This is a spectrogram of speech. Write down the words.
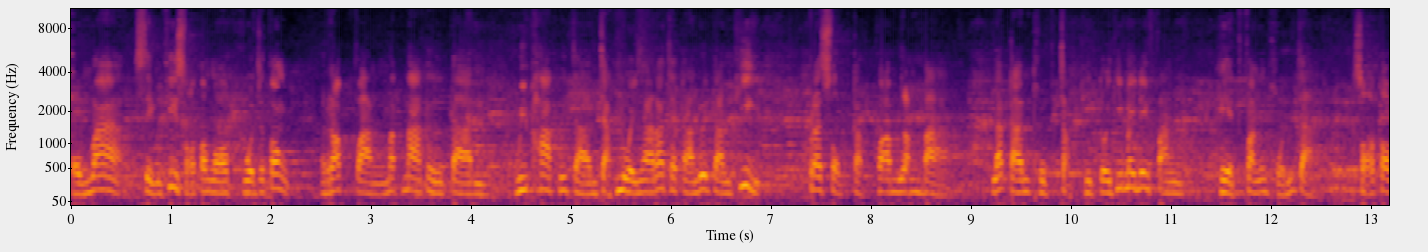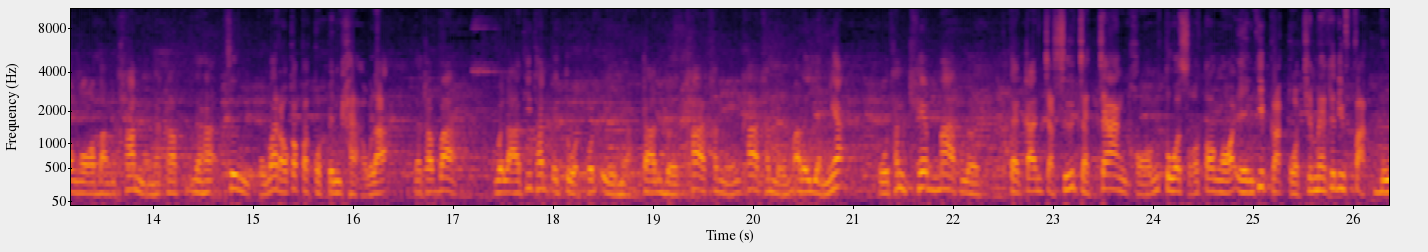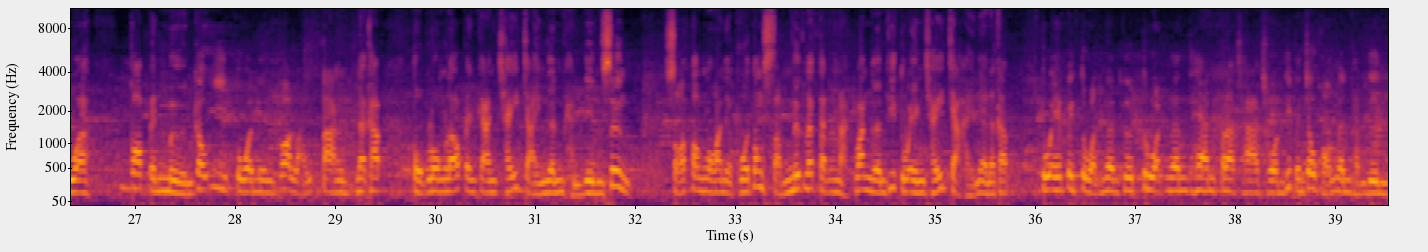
ผมว่าสิ่งที่สตงควรจะต้องรับฟังมาก ๆ ก็คือการวิพากษ์วิจารณ์จากหน่วยงานราชการด้วยกันที่ประสบกับความลำบาก และการถูกจับผิดโดยที่ไม่ได้ฟังเหตุฟังผลจากสตงบางท่านนะครับนะฮะซึ่งผมว่าเราก็ปรากฏเป็นข่าวแล้วนะครับว่าเวลาที่ท่านไปตรวจคนอื่นเนี่ยการเบิกค่าขนมค่าขนมอะไรอย่างเงี้ยโอ้ท่านเข้มมากเลย แต่การจัดซื้อจัดจ้างของตัวสตงเองที่ปรากฏใช่ไหมที่ฝักบัว ก็เป็นหมื่นเก้าอี้ตัวหนึ่งก็หลายตังค์นะครับ ตกลงแล้วเป็นการใช้จ่ายเงินแผ่นดิน ซึ่งสตงเนี่ยควรต้องสำนึกและตระหนักว่าเงินที่ตัวเองใช้จ่ายเนี่ยนะครับตัวเองไปตรวจเงินคือตรวจเงินแทนประชาชนที่เป็นเจ้าของเงินแผ่นดิน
